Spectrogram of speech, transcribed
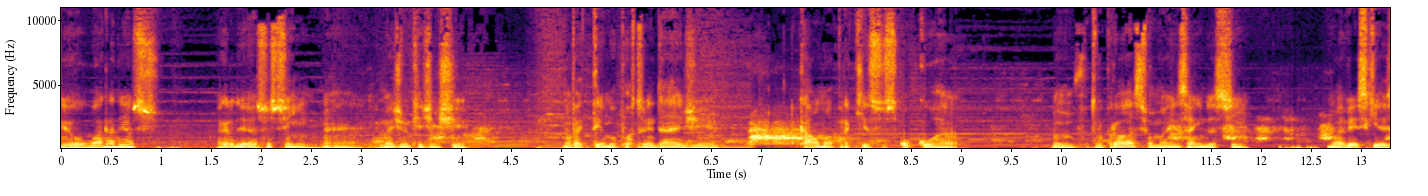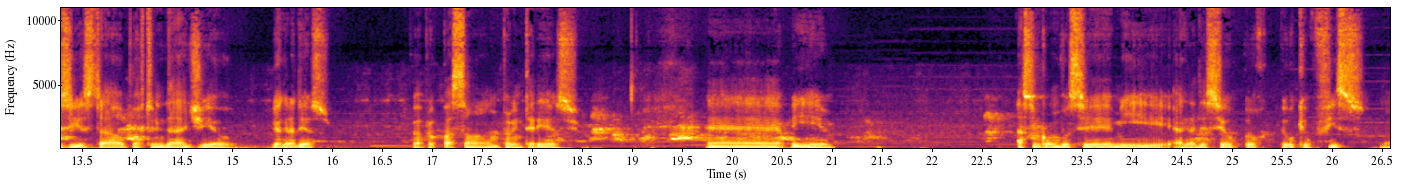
Eu agradeço. Agradeço, sim. Né? Imagino que a gente não vai ter uma oportunidade calma para que isso ocorra num futuro próximo, mas ainda assim, uma vez que exista a oportunidade, eu lhe agradeço pela preocupação, pelo interesse. É, e assim como você me agradeceu por, pelo que eu fiz, né,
